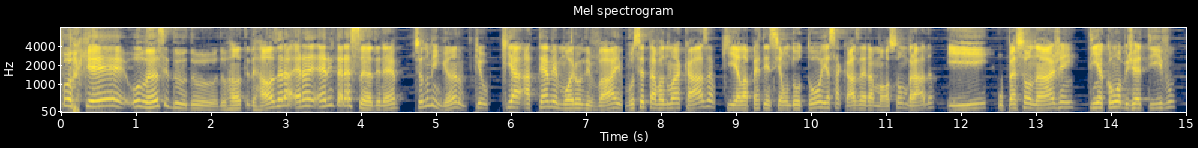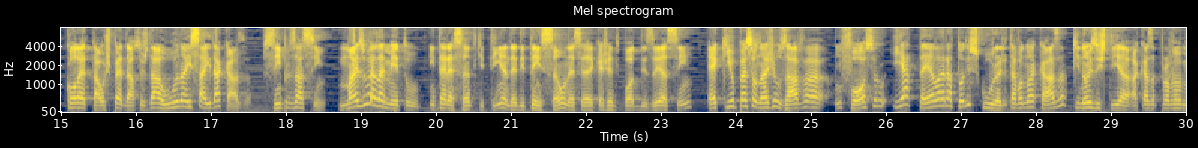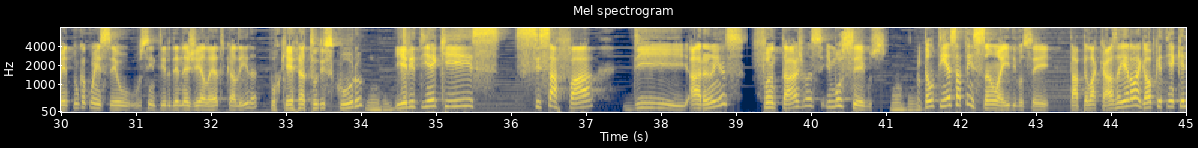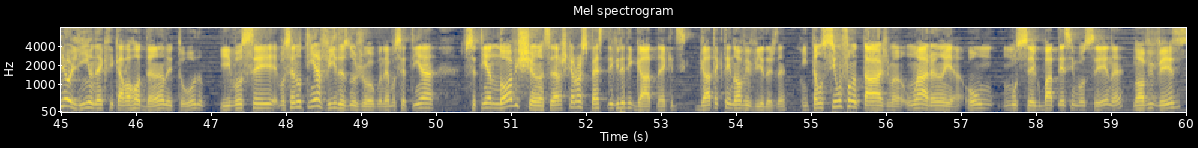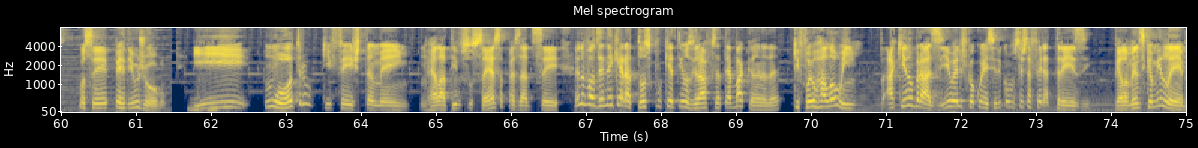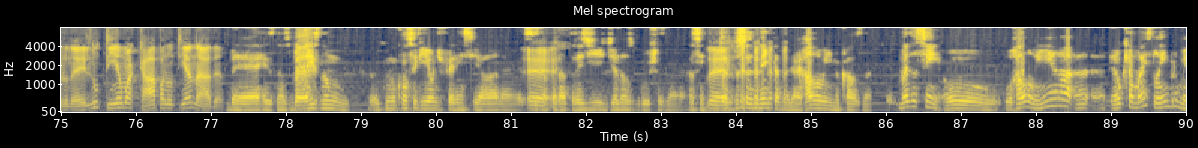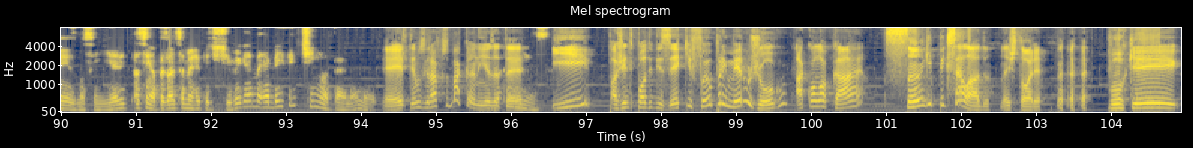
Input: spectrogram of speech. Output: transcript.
Porque o lance do, do, do Haunted House era, era, era interessante, né? Se eu não me engano, que, eu- que a- até a memória onde vai, você tava numa casa que ela pertencia a um doutor e essa casa era mal assombrada e o personagem tinha como objetivo coletar os pedaços da urna e sair da casa. Simples assim. Mas o elemento interessante que tinha, né, de tensão, né, é que a gente pode dizer assim, é que o personagem usava um fósforo e a tela era toda escura. Ele estava numa casa que não existia. A casa provavelmente nunca conheceu o sentido de energia elétrica ali, né? Porque era tudo escuro. Uhum. E ele tinha que se safar de aranhas, fantasmas e morcegos. Uhum. Então tinha essa tensão aí de você estar tá pela casa e era legal porque tinha aquele olhinho, né, que ficava rodando e tudo. E você você não tinha vidas no jogo, né? Você tinha você tinha nove chances, acho que era uma espécie de vida de gato, né? Que gato é que tem nove vidas, né? Então, se um fantasma, uma aranha ou um morcego batesse em você, né? Nove vezes, você perdia o jogo. E um outro que fez também um relativo sucesso, apesar de ser. Eu não vou dizer nem que era tosco, porque tinha uns gráficos até bacanas, né? Que foi o Halloween. Aqui no Brasil ele ficou conhecido como Sexta-feira 13. Pelo menos que eu me lembro, né? Ele não tinha uma capa, não tinha nada. BRs, né? Os BRs não, não conseguiam diferenciar, né? Sexta-feira 3 de Dia das Bruxas, né? Assim, É. Dia das Bruxas nem tá, né? Halloween no caso, né? Mas assim, o, o Halloween era, é, é o que eu mais lembro mesmo, assim. E ele, assim, apesar de ser meio repetitivo, ele é, é bem feitinho até, né, meu? É, ele tem uns gráficos bacaninhas até. Bacaninhas. E a gente pode dizer que foi o primeiro jogo a colocar sangue pixelado na história. Porque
